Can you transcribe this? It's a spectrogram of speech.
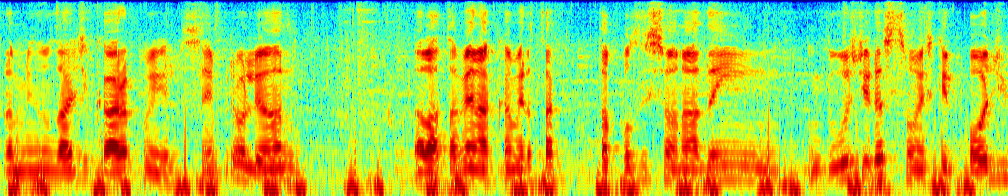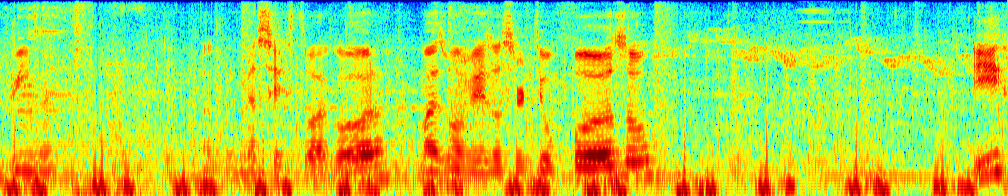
Pra mim não dar de cara com ele. Sempre olhando. Olha lá, tá vendo? A câmera tá, tá posicionada em, em duas direções que ele pode vir, né? Ele me acertou agora. Mais uma vez eu acertei o puzzle. E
